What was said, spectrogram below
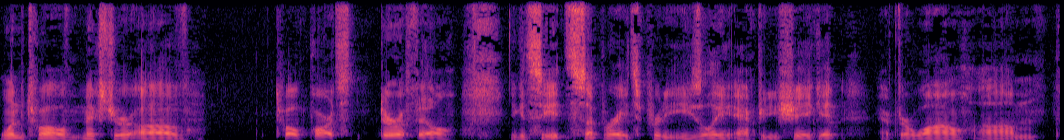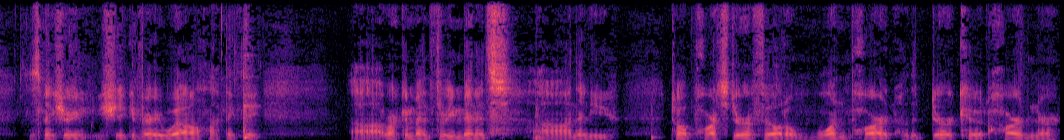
1 to 12 mixture of 12 parts Durafil. You can see it separates pretty easily after you shake it after a while. Um, just make sure you shake it very well. I think they uh, recommend three minutes, uh, and then you 12 parts Durafil to one part of the Duracoat hardener.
